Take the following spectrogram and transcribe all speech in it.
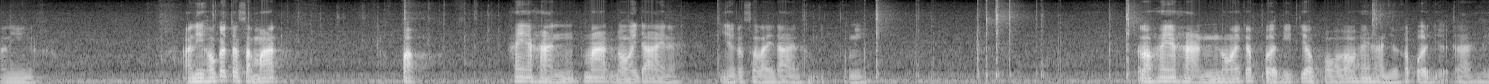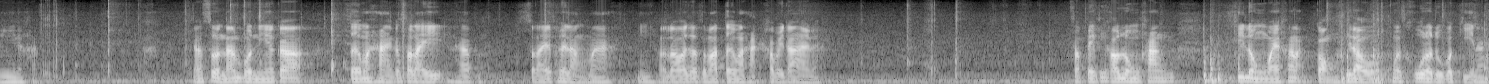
อันนี้นะอันนี้เขาก็จะสามารถปรับให้อาหารมากน้อยได้นะนี่ก็สไลด์ได้นะครับนี่ตรงนี้ ถ้าเราให้อาหารน้อยก็เปิดนิดเดียวพอให้อาหารเยอะก็เปิดเยอะได้อย่างนี้นะครับ แล้วส่วนด้านบนนี้ก็เติมอาหารก็สไลด์นะครับ สไลด์ถอยหลังมา นี่เราก็จะสามารถเติมอาหารเข้าไปได้นะ เปคที่เขาลงข้างที่ลงไว้ข้างหลังกล่องที่เราเมื่อสักครู่เราดูเมื่อกี้นะ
